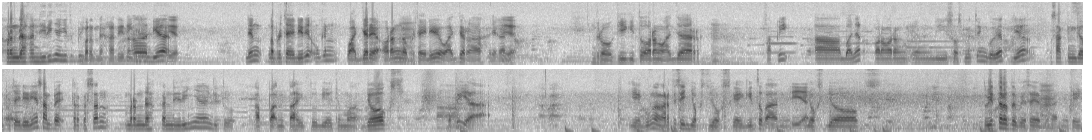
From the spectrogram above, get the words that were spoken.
merendahkan dirinya gitu merendahkan dirinya. Eh, dia- iya. dia nggak percaya diri mungkin wajar ya. Orang nggak Hmm. percaya diri wajar lah ya kan? Iya. grogi gitu orang wajar. Hmm. tapi uh, banyak orang-orang yang di sosmed tuh yang gue lihat dia saking gak percaya dirinya sampai terkesan merendahkan dirinya gitu apa entah itu dia cuma jokes Ah. tapi ya ya gue nggak ngerti sih jokes jokes kayak gitu kan Iya. jokes jokes Twitter tuh biasanya tuh Hmm. kan kayak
